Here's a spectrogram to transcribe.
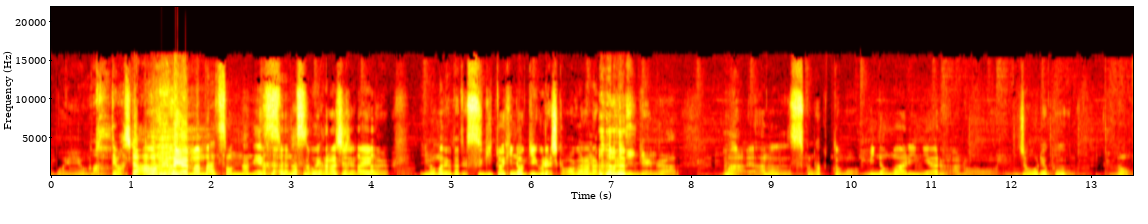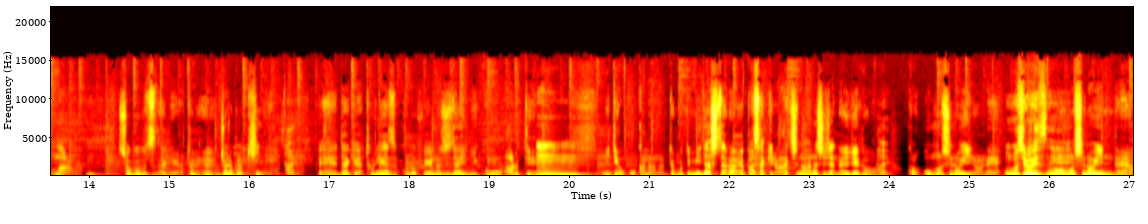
覚えようと。待ってました。あ いやいやまあまあそんなねそんなすごい話じゃないのよ。今までだって杉とヒノキぐらいしかわからなかった人間が。まああの少なくとも身の回りにあるあの常緑のまあうん。植物だけはと常緑の木ね、はい。えーだけはとりあえずこの冬の時代にこうある程度うん見ておこうかななんて思って見出したらやっぱさっきの蜂の話じゃないけど、はい。これ面白いのね。面白いですね。面白いんだよ、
